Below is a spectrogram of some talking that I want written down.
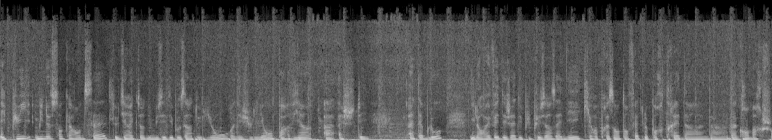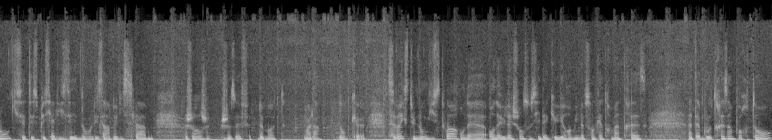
Et puis 1947, le directeur du musée des beaux-arts de Lyon, René Julien, parvient à acheter un tableau. Il en rêvait déjà depuis plusieurs années, qui représente en fait le portrait d'un grand marchand qui s'était spécialisé dans les arts de l'islam, Georges Joseph de Motte. Voilà. Donc euh, c'est vrai que c'est une longue histoire. On a, on a eu la chance aussi d'accueillir en 1993 un tableau très important,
